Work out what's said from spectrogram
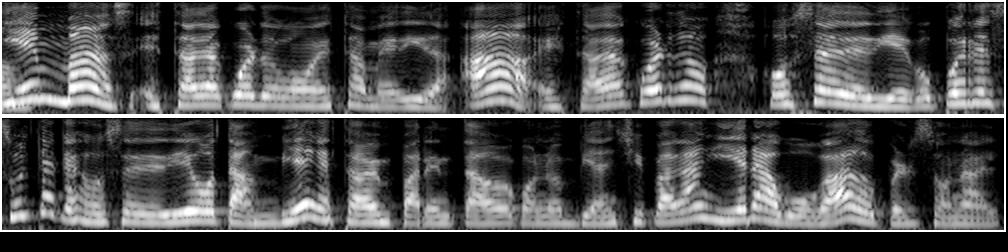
¿Quién más está de acuerdo con esta medida? Ah, está de acuerdo José de Diego. Pues resulta que José de Diego también estaba emparentado con los Bianchi Pagán y era abogado personal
